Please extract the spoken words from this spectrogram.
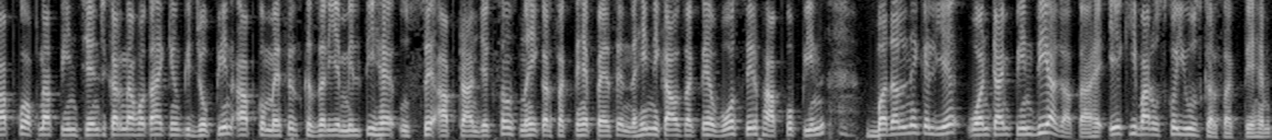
आपको अपना पिन चेंज करना होता है, क्योंकि जो पिन आपको मैसेज के ज़रिए मिलती है, उससे आप ट्रांजेक्शन्स नहीं कर सकते हैं, पैसे नहीं निकाल सकते हैं, वो सिर्फ़ आपको पिन बदलने के लिए वन टाइम पिन दिया जाता है, एक ही बार उसको यूज़ कर सकते हैं।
